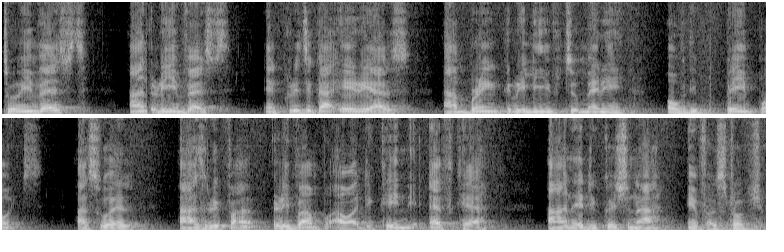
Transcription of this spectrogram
to invest and reinvest in critical areas and bring relief to many of the pain points, as well as revamp our decaying healthcare and educational infrastructure.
